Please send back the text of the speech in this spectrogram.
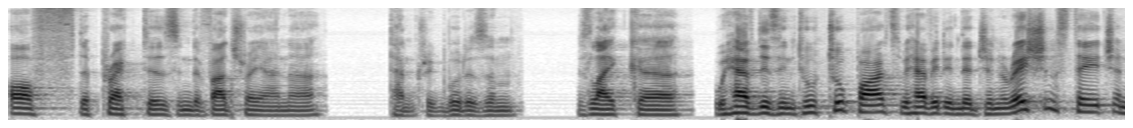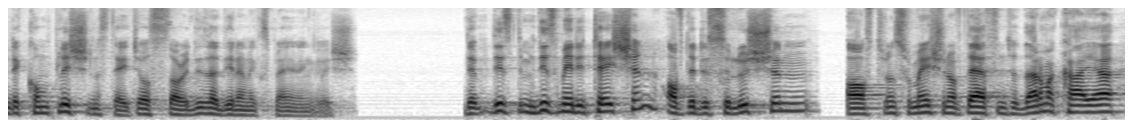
of the practice in the Vajrayana Tantric Buddhism. It's like uh, we have this in two, two parts. We have it in the generation stage and the completion stage. Oh, sorry, this I didn't explain in English. The, this, this meditation of the dissolution of transformation of death into Dharmakaya,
